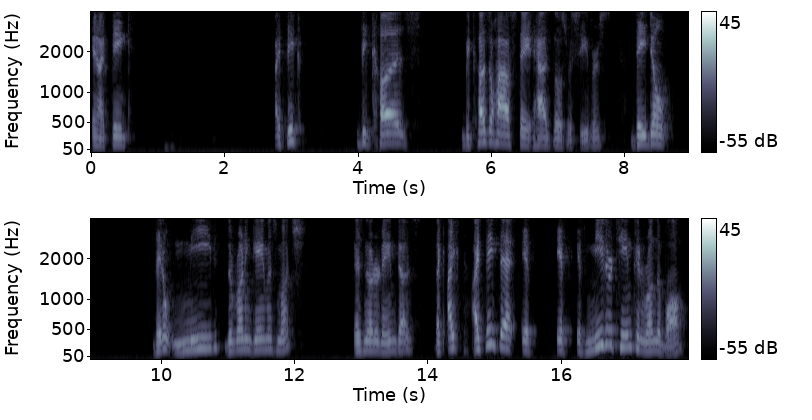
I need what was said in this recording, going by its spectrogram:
and I think I think because because Ohio State has those receivers, they don't they don't need the running game as much as Notre Dame does. Like I I think that if if if neither team can run the ball,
